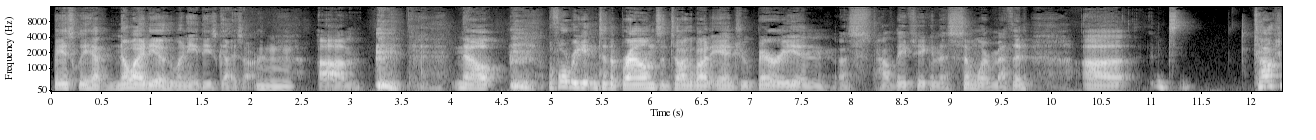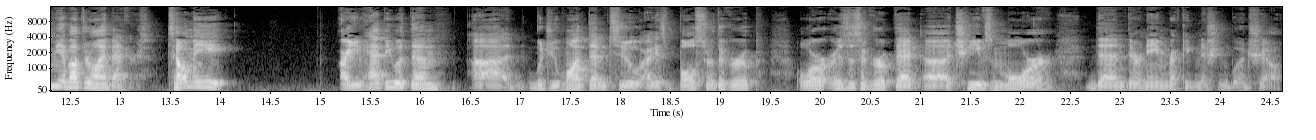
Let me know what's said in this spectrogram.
basically have no idea who any of these guys are. Mm-hmm. Um, now, before we get into the Browns and talk about Andrew Berry and how they've taken a similar method, uh, t- talk to me about their linebackers. Tell me, are you happy with them? Uh, would you want them to, I guess, bolster the group? Or is this a group that uh, achieves more than their name recognition would show?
